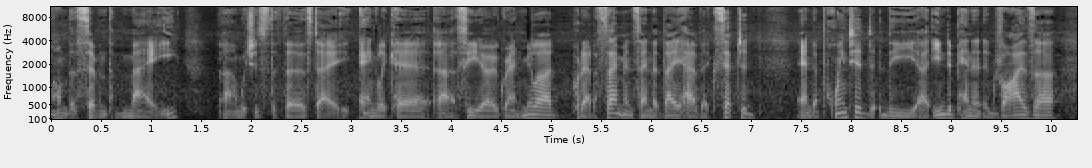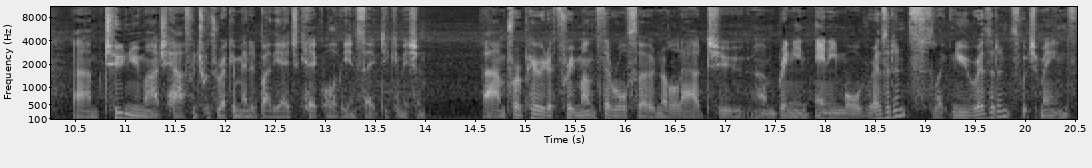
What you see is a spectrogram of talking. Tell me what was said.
on the 7th of May, uh, which is the Thursday, Anglicare uh, CEO Grant Millard put out a statement saying that they have accepted and appointed the uh, independent advisor um, to Newmarch House, which was recommended by the Aged Care Quality and Safety Commission. Um, for a period of three months, they're also not allowed to um, bring in any more residents, like new residents, which means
